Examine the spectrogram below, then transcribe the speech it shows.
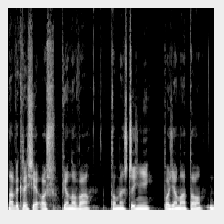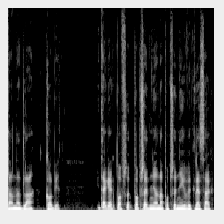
Na wykresie oś pionowa to mężczyźni, pozioma to dane dla kobiet. I tak jak poprzednio na poprzednich wykresach,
